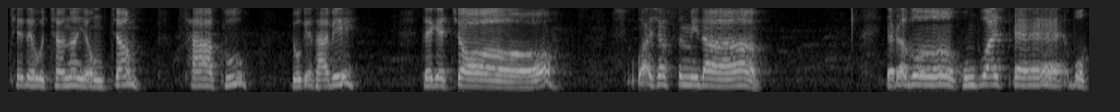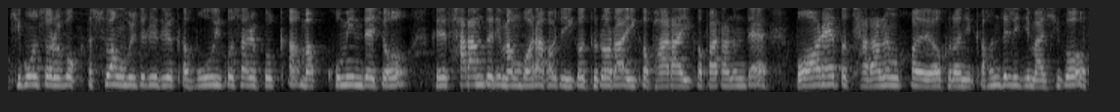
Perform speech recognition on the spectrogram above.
최대 오차는 0.49 요게 답이 되겠죠. 수고하셨습니다. 여러분 공부할 때 뭐 기본서를 볼까 수학 물들이 들까 모의고사를 볼까 막 고민되죠. 그래서 사람들이 막 뭐라고 하죠. 이거 들어라 이거 봐라 이거 봐라는데 뭘 해도 잘하는 거예요. 그러니까 흔들리지 마시고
